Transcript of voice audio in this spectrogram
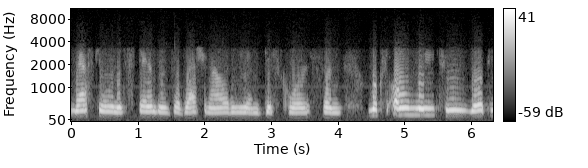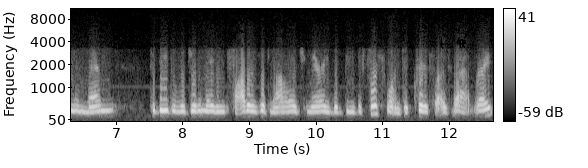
masculinist standards of rationality and discourse and looks only to European men to be the legitimating fathers of knowledge. Mary would be the first one to criticize that, right?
